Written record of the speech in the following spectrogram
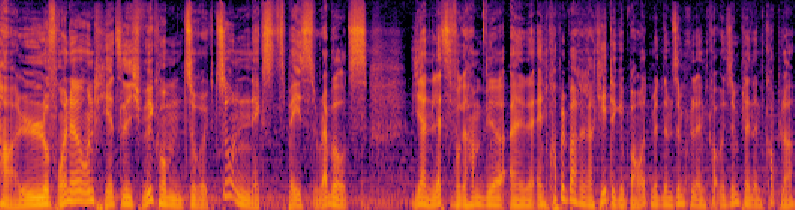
Hallo Freunde und herzlich willkommen zurück zu Next Space Rebels. Ja, in der letzten Folge haben wir eine entkoppelbare Rakete gebaut mit einem simplen, Entko simplen Entkoppler.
